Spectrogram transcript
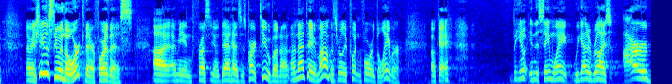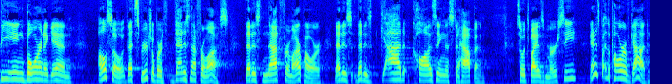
I mean, she was doing the work there for this. Uh, I mean, for us, you know, dad has his part too, but on, on, that day, mom is really putting forward the labor. Okay? But you know, in the same way, we got to realize our being born again, also, that spiritual birth, that is not from us. That is not from our power. That is, that is God causing this to happen. So it's by His mercy, and it's by the power of God,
